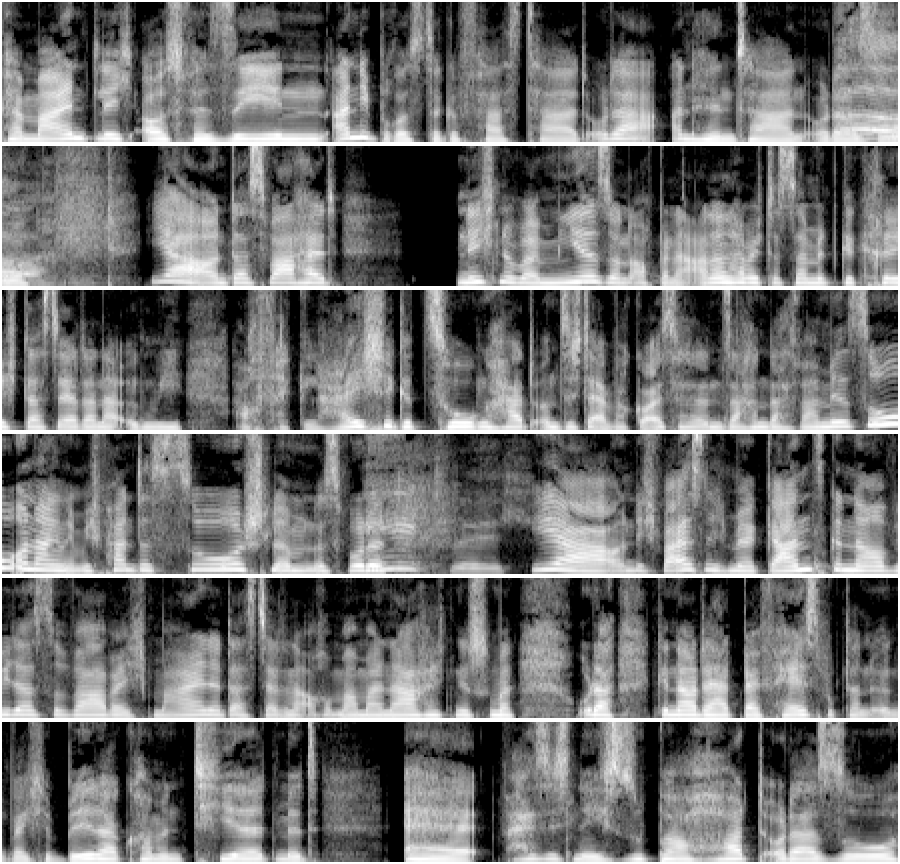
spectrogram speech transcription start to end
vermeintlich aus Versehen an die Brüste gefasst hat oder an Hintern oder so. Ah. Ja, und das war halt, nicht nur bei mir, sondern auch bei einer anderen habe ich das dann mitgekriegt, dass er dann da irgendwie auch Vergleiche gezogen hat und sich da einfach geäußert hat in Sachen, das war mir so unangenehm. Ich fand das so schlimm. Das wurde. Eklig. Ja, und ich weiß nicht mehr ganz genau, wie das so war, aber ich meine, dass der dann auch immer mal Nachrichten geschrieben hat. Oder genau, der hat bei Facebook dann irgendwelche Bilder kommentiert mit, äh, weiß ich nicht, super hot oder so,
